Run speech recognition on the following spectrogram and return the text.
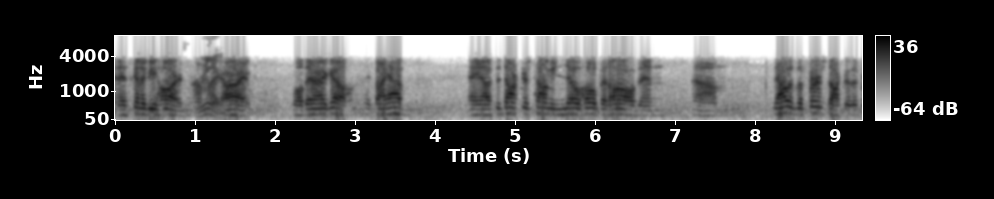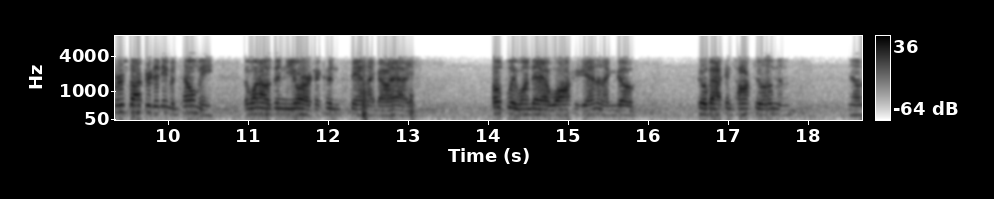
and it's going to be hard. I'm really? like, all right, well, there I go. If I have, you know, if the doctor's telling me no hope at all, then um, that was the first doctor. The first doctor didn't even tell me the one I was in New York. I couldn't stand that guy. I hopefully one day I walk again and I can go go back and talk to him and you know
